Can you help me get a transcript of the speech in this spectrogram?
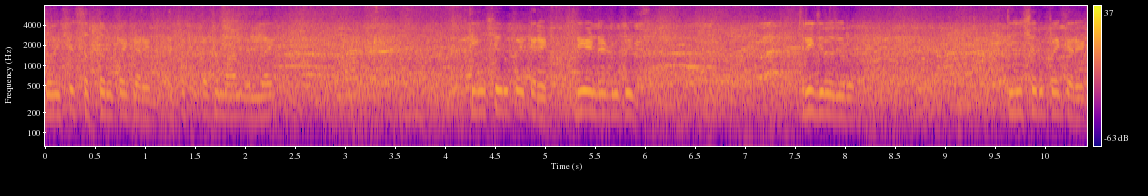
दोनशे सत्तर रुपये कॅरेट. अशा प्रकारचा माल गेलेला आहे तीनशे रुपये crate. Three hundred rupees three zero zero तीनशे रुपये कॅरेट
